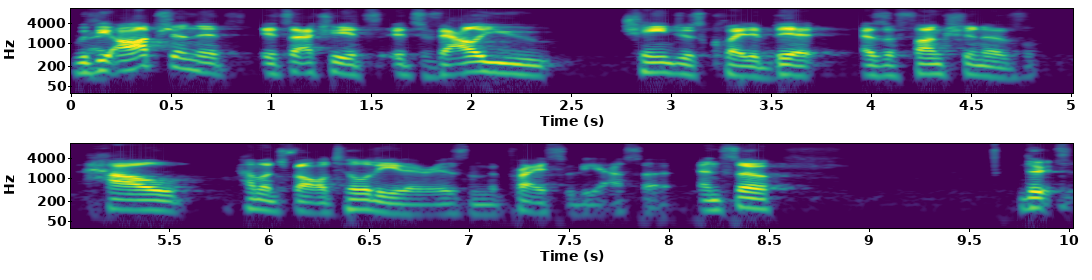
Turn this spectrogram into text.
With right. the option, it's it's actually its its value changes quite a bit as a function of how how much volatility there is in the price of the asset. And so there's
